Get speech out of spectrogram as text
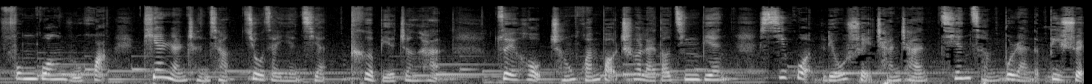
风光如画，天然城墙就在眼前，特别震撼。最后乘环保车来到金边，吸过流水潺潺、千层不染的碧水，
